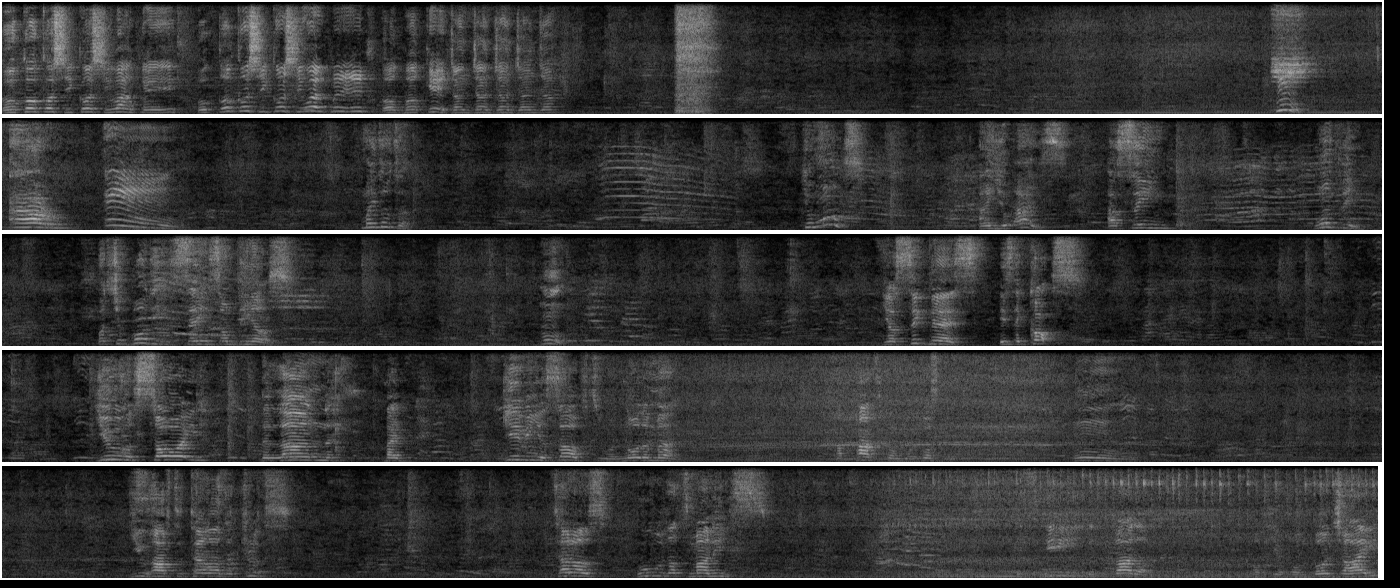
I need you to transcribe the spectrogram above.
okoko shikoshi wà ń pè okoko shikoshi wà ń pè é ọgbọ́kẹ́ jọ̀njọ̀njọ̀njọ̀njọ̀. Hmm. R. Mm. My daughter. Your mouth and your eyes are saying one thing, but your body is saying something else. Mm. Your sickness is a curse. You have soiled the land by giving yourself to another man apart from your husband. Mm. You have to tell us the truth. Tell us who that man is. Is he the father of your unborn child?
